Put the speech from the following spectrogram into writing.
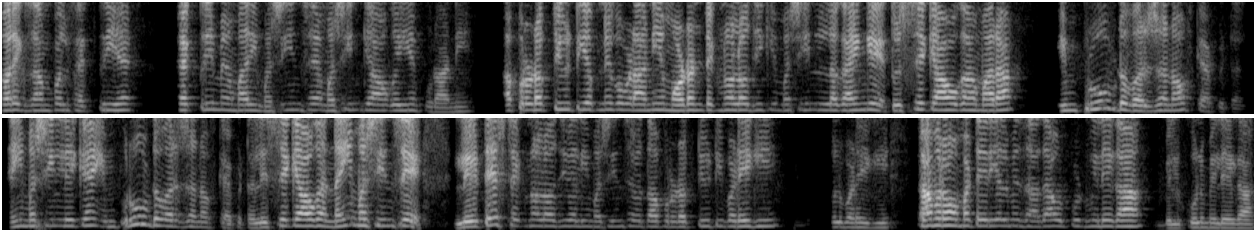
फॉर एग्ज़ाम्पल फैक्ट्री है। फैक्ट्री में हमारी मशीन है। मशीन क्या हो गई है? पुरानी। अब प्रोडक्टिविटी अपने को बढ़ानी है। मॉडर्न टेक्नोलॉजी की मशीन लगाएँगे तो इससे क्या होगा हमारा? इंप्रूव्ड वर्जन ऑफ़ कैपिटल नई मशीन लेके इंप्रूव्ड वर्जन ऑफ़ कैपिटल इससे क्या होगा? नई मशीन से लेटेस्ट टेक्नोलॉजी वाली मशीन से बताओ प्रोडक्टिविटी बढ़ेगी। बिल्कुल बढ़ेगी। कम रॉ मटेरियल में ज़्यादा आउटपुट मिलेगा, बिल्कुल मिलेगा।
